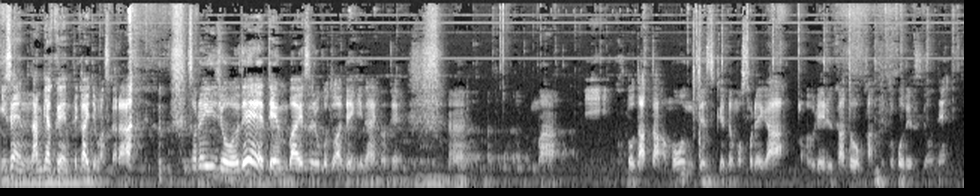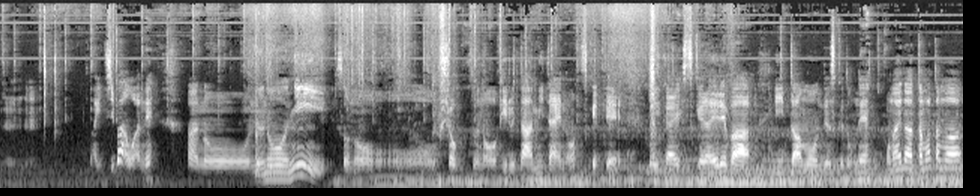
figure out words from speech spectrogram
2000何百円って書いてますから それ以上で転売することはできないので、うん、まあ、いいことだとは思うんですけども、それが売れるかどうかってとこですよね。うんまあ、一番はね、あの、布に、その、不織布のフィルターみたいのをつけて、繰り返しつけられればいいとは思うんですけどね。この間たまたま、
